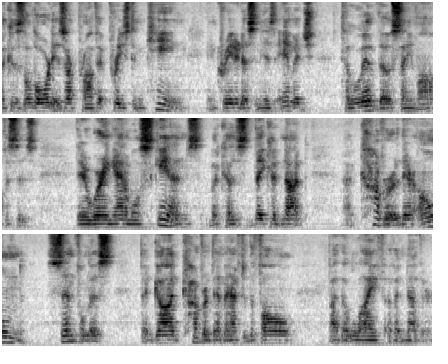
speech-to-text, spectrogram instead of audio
because the Lord is our prophet, priest, and king and created us in his image to live those same offices. They're wearing animal skins because they could not uh, cover their own sinfulness, but God covered them after the fall by the life of another.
